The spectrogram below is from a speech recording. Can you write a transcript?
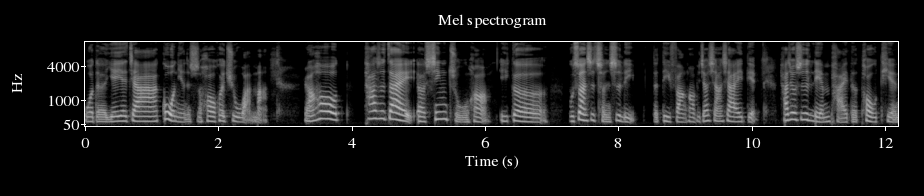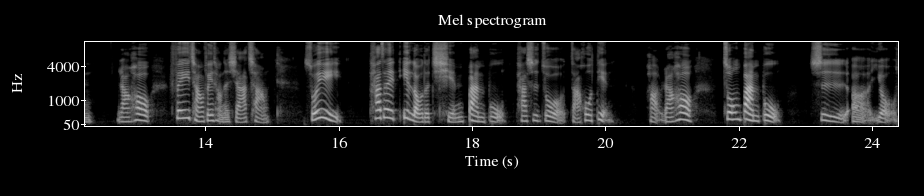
我的爷爷家过年的时候会去玩嘛。然后他是在呃新竹哈，一个不算是城市里的地方哈，比较乡下一点。它就是连排的透天。然后非常非常的狭长，所以它在一楼的前半部，它是做杂货店，好，然后中半部是呃有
